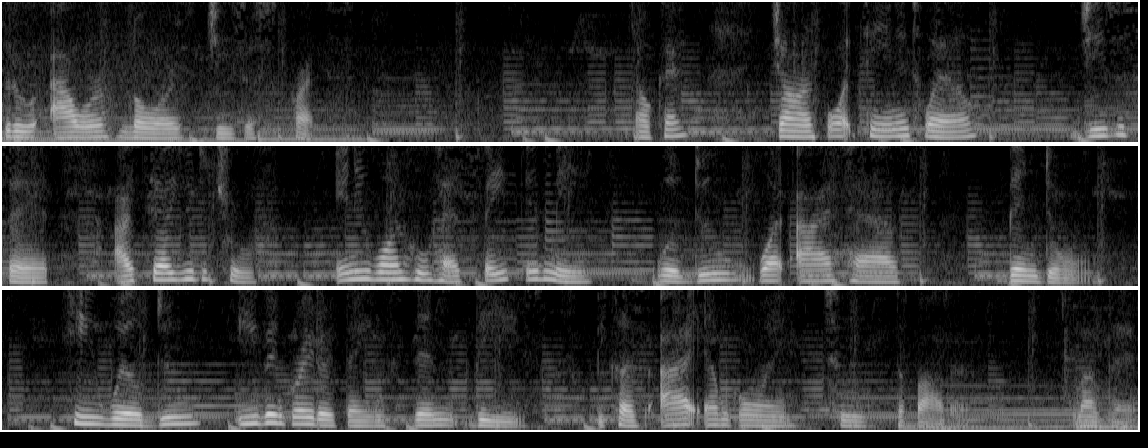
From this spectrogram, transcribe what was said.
through our Lord Jesus Christ. Okay? John 14 and 12, Jesus said, I tell you the truth. Anyone who has faith in me will do what I have been doing. He will do even greater things than these because I am going to the Father. Love that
